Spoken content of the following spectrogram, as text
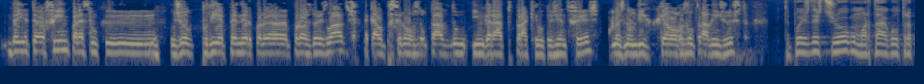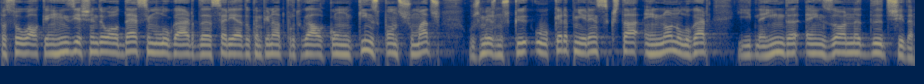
Daí até ao fim parece-me que o jogo podia pender para, para os dois lados, acaba por ser um resultado ingrato para aquilo que a gente fez, mas não digo que é um resultado injusto, depois deste jogo, o Mortágua ultrapassou o Alcainhos e ascendeu ao décimo lugar da Série A do Campeonato de Portugal com 15 pontos somados, os mesmos que o Carapinheirense que está em nono lugar e ainda em zona de descida.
